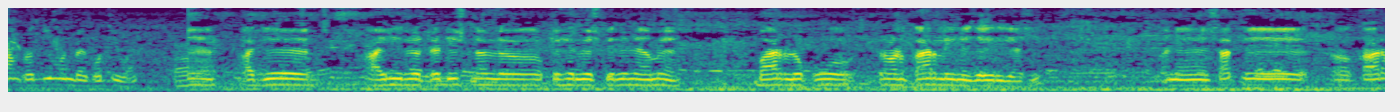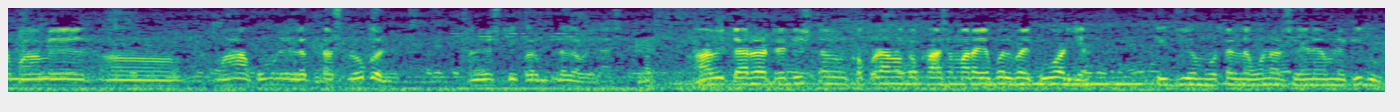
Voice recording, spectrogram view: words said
નામ પ્રદ્યુમનભાઈ કોઠીવાલ. આજે આહિર ટ્રેડિશનલ પહેરવેશ કરીને અમે બાર લોકો ત્રણ કાર લઈને જઈ રહ્યા છીએ. અને સાથે કારમાં અમે મહાકુંભને લગતા સ્લોગન અને સ્ટીકર લગાવેલા છે. આ વિચાર ટ્રેડિશનલ કપડાનો તો ખાસ અમારા એબલભાઈ કુવાડિયા ટીજીએમ હોટલના ઓનર છે એણે અમને કીધું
